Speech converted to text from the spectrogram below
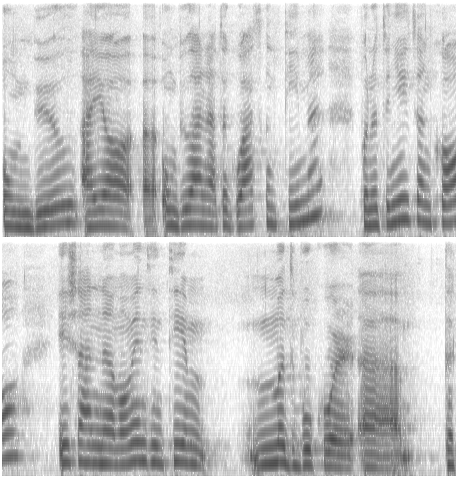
u mbyll, ajo u mbylla në atë guaskën time, por në të njëjtën kohë isha në momentin tim më të bukur të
